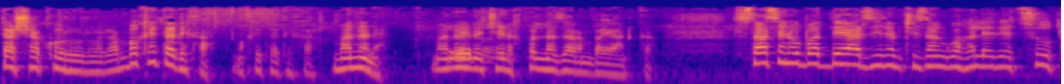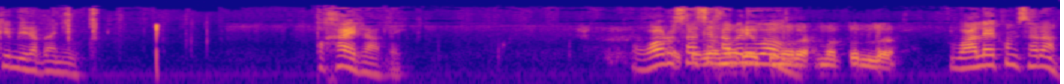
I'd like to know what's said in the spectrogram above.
تشکر وروره مخه ته ښه مخه ته ښه مننه مننه چې خپل نظرم بیان کړ ستاسو نو بد دی ارزینم چې زنګ وهلې دې څوک مې ربنیو په خیر راغلی غواړم تاسو خبرې واورم ورحمت الله وعلیکم سلام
